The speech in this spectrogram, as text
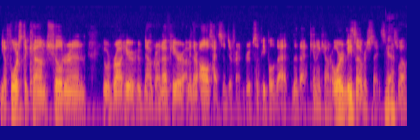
you know, forced to come, children, who were brought here who've now grown up here. I mean, there are all types of different groups of people that that, that can encounter, or visa overstays yeah. as well.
